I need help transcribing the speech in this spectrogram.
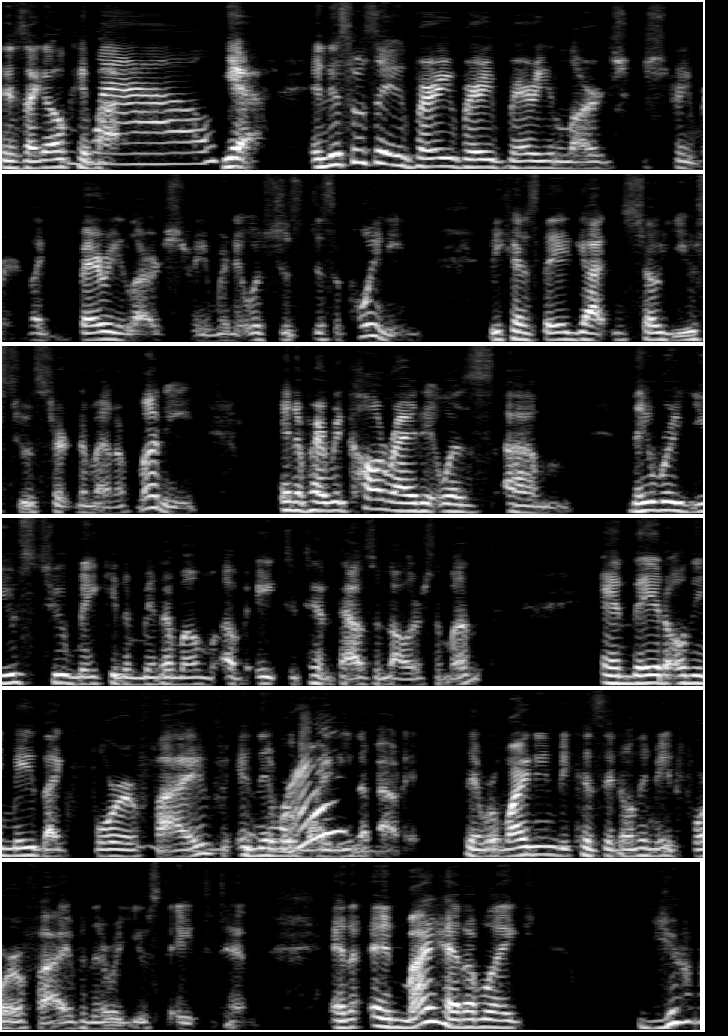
And it's like, okay, bye. wow. Yeah. And this was a very, very, very large streamer, like very large streamer. And it was just disappointing because they had gotten so used to a certain amount of money. And if I recall right, it was um, they were used to making a minimum of eight to ten thousand dollars a month. And they had only made like four or five and they were What? whining about it. They were whining because they'd only made four or five and they were used to eight to ten. And in my head, I'm like, you're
